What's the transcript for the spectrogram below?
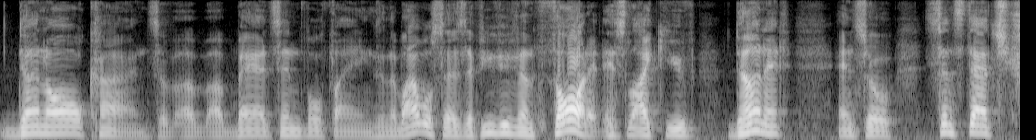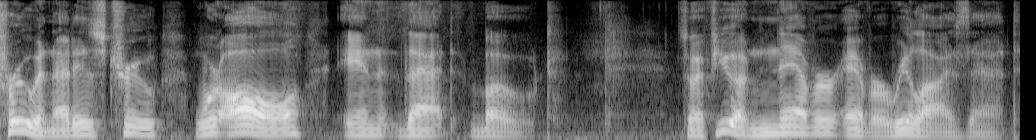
done all kinds of, of, of, bad, sinful things. And the Bible says if you've even thought it, it's like you've done it. And so, since that's true, and that is true, we're all in that boat. So if you have never ever realized that,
